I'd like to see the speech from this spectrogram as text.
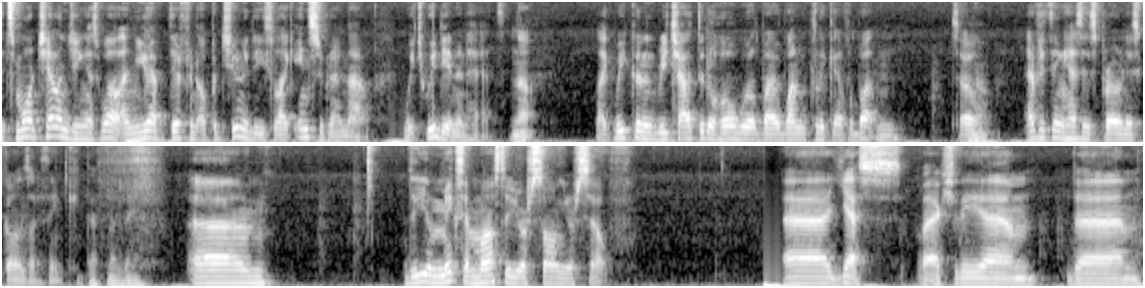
it's more challenging as well, and you have different opportunities like Instagram now, which we didn't had. No, Like we couldn't reach out to the whole world by one click of a button. So no, everything has its pros and its cons, I think. definitely. Um, do you mix and master your song yourself? Uh, yes. Well, actually, um, the um,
